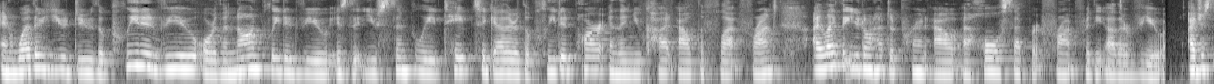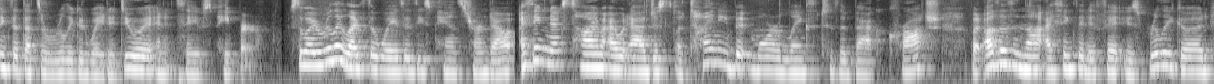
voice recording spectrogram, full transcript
and whether you do the pleated view or the non-pleated view is that you simply tape together the pleated part and then you cut out the flat front. I like that you don't have to print out a whole separate front for the other view. I just think that that's a really good way to do it and it saves paper. So I really like the way that these pants turned out. I think next time I would add just a tiny bit more length to the back crotch, but other than that, I think that it fit is really good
